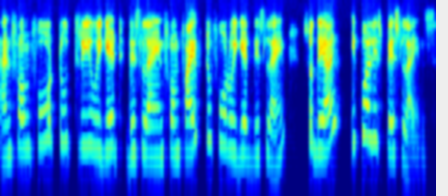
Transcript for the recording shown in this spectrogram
and from 4 to 3 we get this line. From 5 to 4 we get this line. So they are equally spaced lines.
